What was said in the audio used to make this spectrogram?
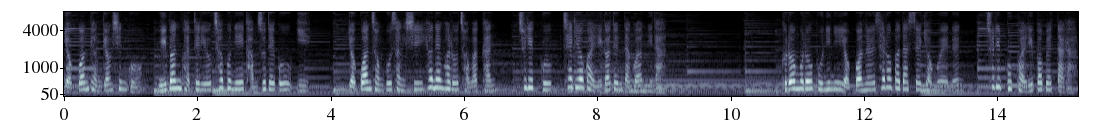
여권 변경 신고, 위반 과태료 처분이 감소되고 2. 여권 정보 상시 현행화로 정확한 출입국, 체류 관리가 된다고 합니다. 그러므로 본인이 여권을 새로 받았을 경우에는 출입국 관리법에 따라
